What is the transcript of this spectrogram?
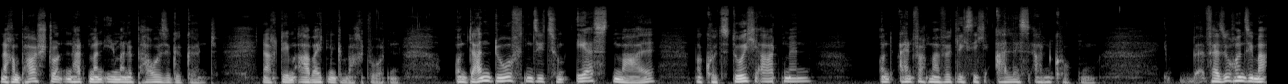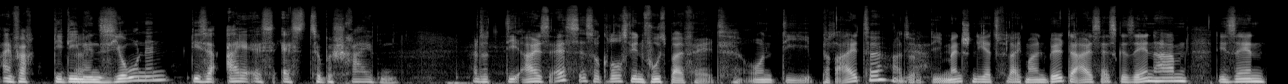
Nach ein paar Stunden hat man Ihnen mal eine Pause gegönnt, nachdem Arbeiten gemacht wurden. Und dann durften Sie zum ersten Mal mal kurz durchatmen, und einfach mal wirklich sich alles angucken. Versuchen Sie mal einfach die Dimensionen dieser ISS zu beschreiben. Also die ISS ist so groß wie ein Fußballfeld und die Breite, also ja. die Menschen, die jetzt vielleicht mal ein Bild der ISS gesehen haben, die sehen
